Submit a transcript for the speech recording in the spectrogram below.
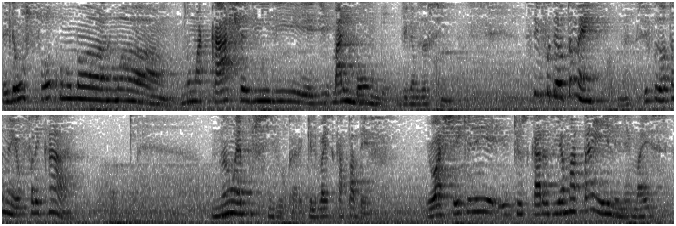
ele deu um soco numa, numa, numa caixa de, de, de marimbondo, digamos assim. Se fudeu também, né? Se fudeu também. Eu falei, cara, não é possível, cara, que ele vai escapar dessa. Eu achei que, ele, que os caras iam matar ele, né? Mas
